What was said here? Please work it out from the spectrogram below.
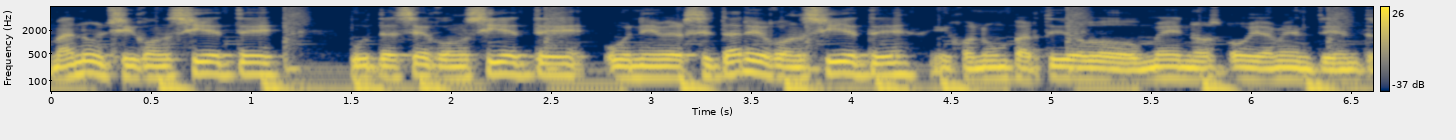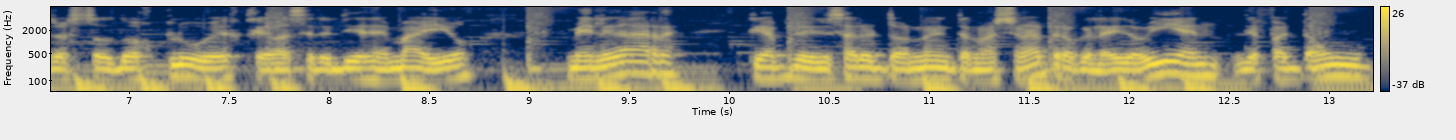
Manucci con 7. UTC con 7, Universitario con 7 y con un partido menos, obviamente, entre estos dos clubes, que va a ser el 10 de mayo. Melgar, que va a priorizar el torneo internacional, pero que le ha ido bien. Le falta un,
